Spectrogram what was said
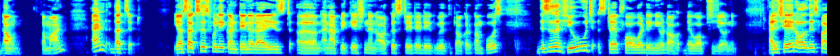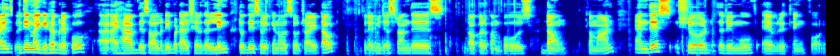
down command. And that's it you have successfully containerized um, an application and orchestrated it with Docker Compose. This is a huge step forward in your DevOps journey. I'll share all these files within my GitHub repo. I have this already, but I'll share the link to this so you can also try it out. So let me just run this Docker Compose down command and this should remove everything for me.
